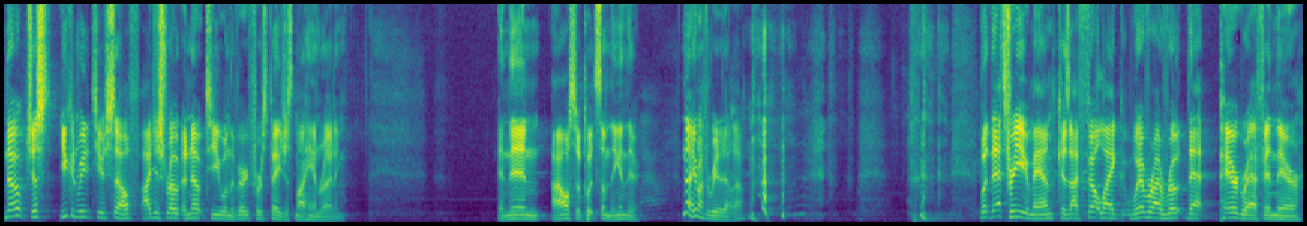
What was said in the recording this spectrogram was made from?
No, just you can read it to yourself. I just wrote a note to you on the very first page. It's my handwriting. And then I also put something in there. No, you don't have to read it out loud. but that's for you, man, because I felt like whatever I wrote that paragraph in there,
